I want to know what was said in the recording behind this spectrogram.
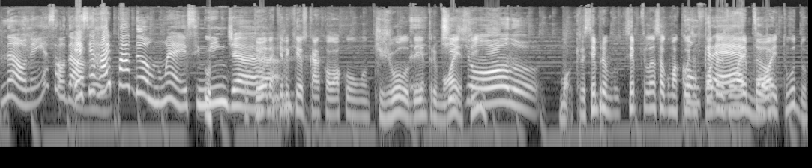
Não, nem é saudável. Esse é hypadão, não é? Esse ninja. O teu é daquele que os caras colocam um tijolo dentro e moe assim? Tijolo. Que sempre, sempre que lança alguma coisa Concreto. foda, eles vão lá e moe tudo.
